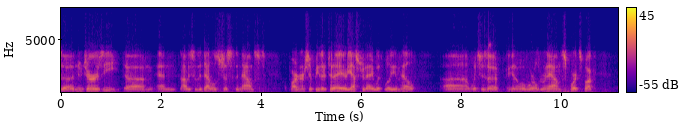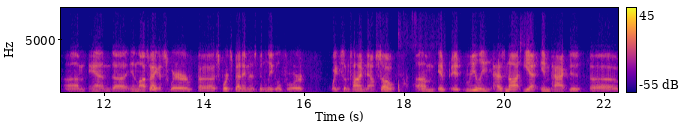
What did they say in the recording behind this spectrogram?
uh, New Jersey, um, and obviously the Devils just announced a partnership either today or yesterday with William Hill, uh, which is a you know a world-renowned sports book, um, and uh, in Las Vegas, where sports betting has been legal for quite some time now. So um, it, it really has not yet impacted uh,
